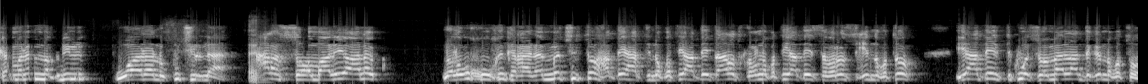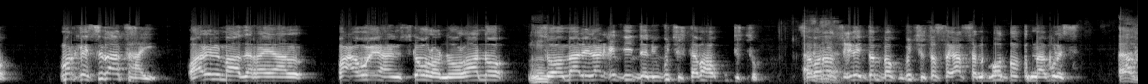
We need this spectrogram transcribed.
kamana maqnin waananu ku jirnaa. Calan soomaaliyo anaga nalagu quuqin karaana ma jirto hadday harti noqoto iyo hadday daarood kale noqoto iyo hadday sabaro siciid noqoto iyo hadday kuwa somaliland degan noqoto. Markay sidaa tahay waa ilmaadeerayaal waxa weeye han iska wada noolaano. Somaliland ciddii dani ugu jirtaba ha ugu jirto. Sabaro siciiday dan baa kugu jirta sagaal sannadood baad maamulaysa Aad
